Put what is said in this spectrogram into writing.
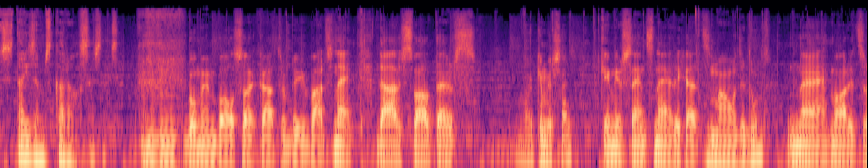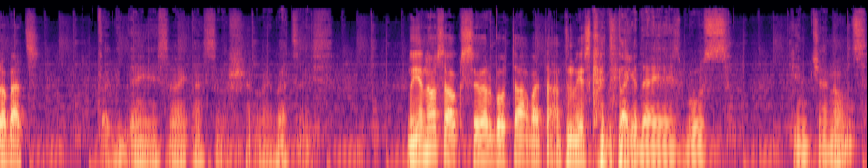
Steidzams karalis, nezinu. Bumim Bols vai kā tur bija vārds. Nē, Dāvis Valters, Kim ir sens? Kim ir sens, nē, Rihards, Maudzeduns. nē, Morits Roberts. Tagad ejais vai esošais vai vecais. Nu, ja nosauksi, varbūt tā vai tā, tad ieskaitīt. Tagadējais būs Kim Čenons.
